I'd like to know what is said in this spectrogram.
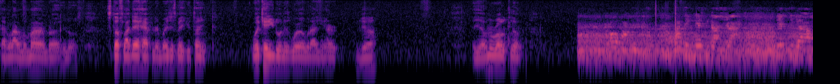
got a lot on my mind, bro. You know, stuff like that happening, bro. It just make you think. What can you do in this world without getting hurt? Yeah. But yeah, let me roll the clip. Oh my goodness. I think Nipsey got shot. Nipsey, y'all.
